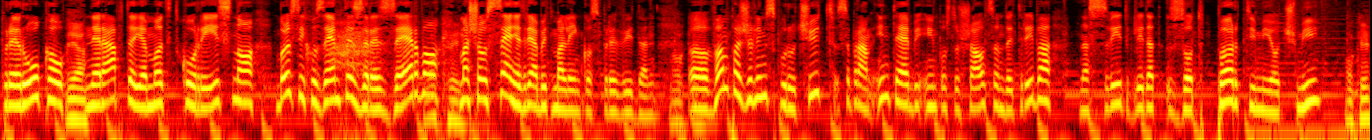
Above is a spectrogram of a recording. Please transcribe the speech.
prerokov, Ja. ne rabite jemati tako resno, bolj si jih vzemite z rezervo, Okej. ma še vse je treba biti malenkost previden. Okej. Okay. Uh, vam pa želim sporočiti, se pravi in tebi in poslušalcem, da je treba na svet gledati z odprtimi očmi Okay.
